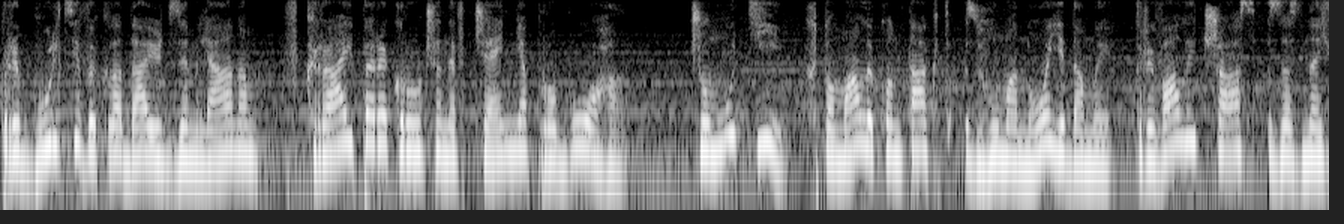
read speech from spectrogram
прибульці викладають землянам вкрай перекручене вчення про Бога? Чому ті, хто мали контакт з гуманоїдами, тривалий час зазнають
